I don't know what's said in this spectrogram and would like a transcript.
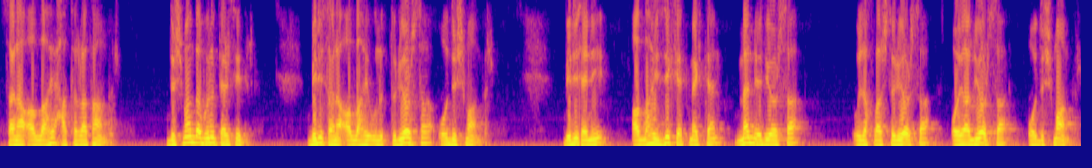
sana Allah'ı hatırlatandır. Düşman da bunun tersidir. Biri sana Allah'ı unutturuyorsa o düşmandır. Biri seni Allah'ı zikretmekten men ediyorsa, uzaklaştırıyorsa, oyalıyorsa o düşmandır.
